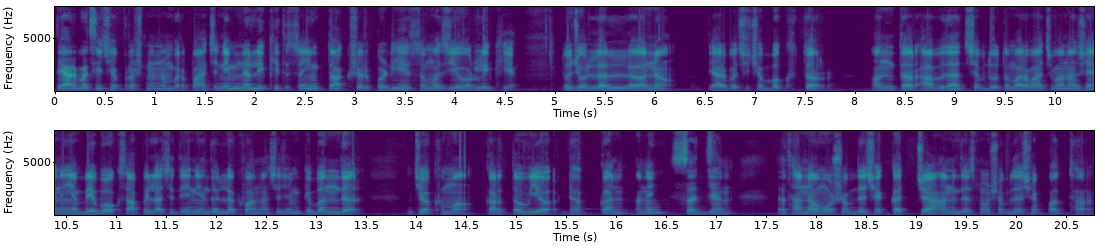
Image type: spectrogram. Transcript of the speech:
ત્યાર પછી છે પ્રશ્ન નંબર પાંચ. નિમ્નલિખિત સંયુક્તાક્ષર પઢીએ, સમજીએ ઓર લીખીએ. તો જો લ લ ન ત્યાર પછી છે બખ્તર, અંતર, આ બધા જ શબ્દો તમારે વાંચવાના છે અને અહીંયા બે બોક્સ આપેલા છે તેની અંદર લખવાના છે. જેમ કે બંદર, જખમ, કર્તવ્ય, ઢક્કન અને સજ્જન. તથા નવમો શબ્દ છે કચ્ચા અને દસમો શબ્દ છે પથ્થર.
